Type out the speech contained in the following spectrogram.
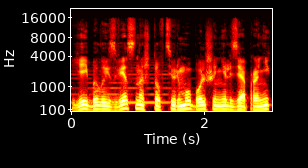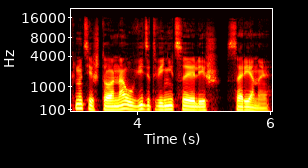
Ей было известно, что в тюрьму больше нельзя проникнуть и что она увидит Вениция лишь с арены.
